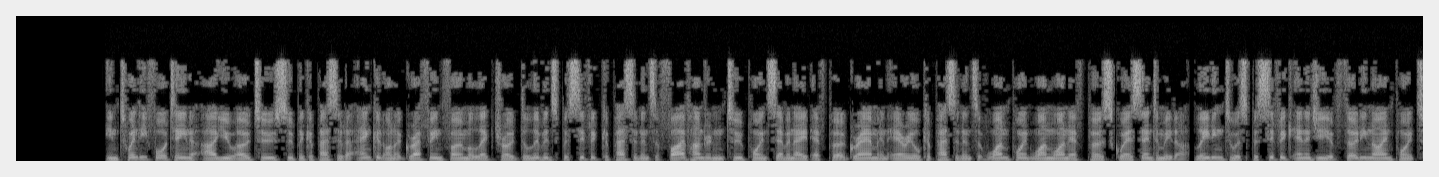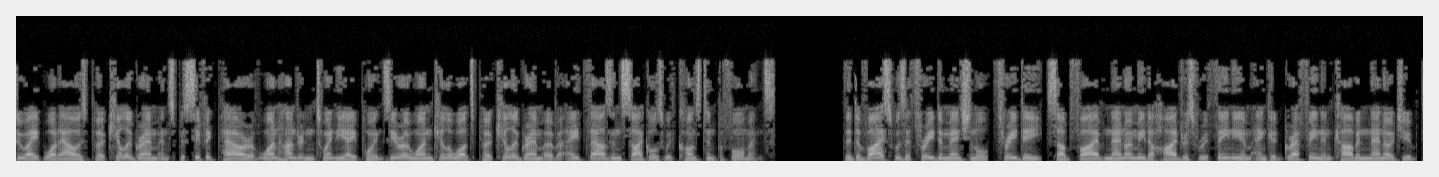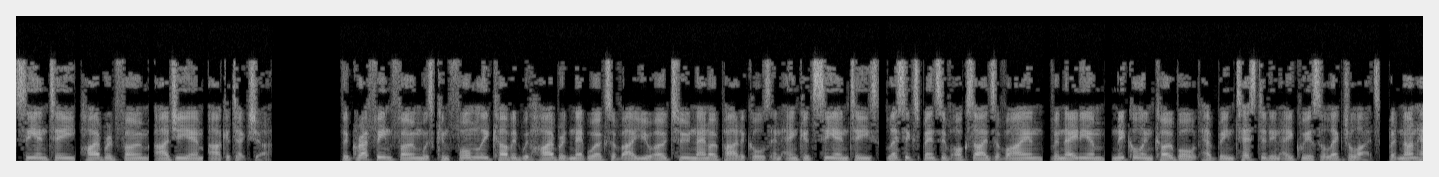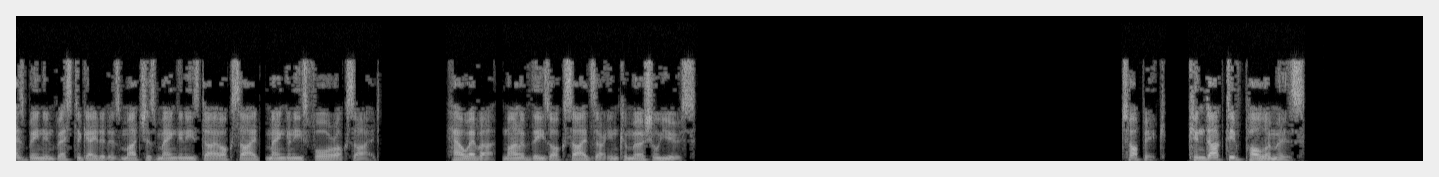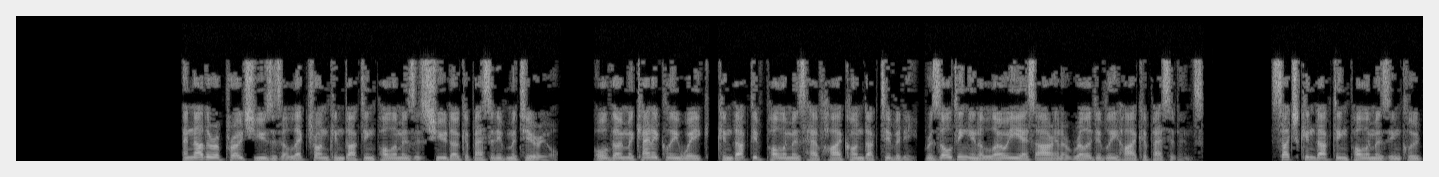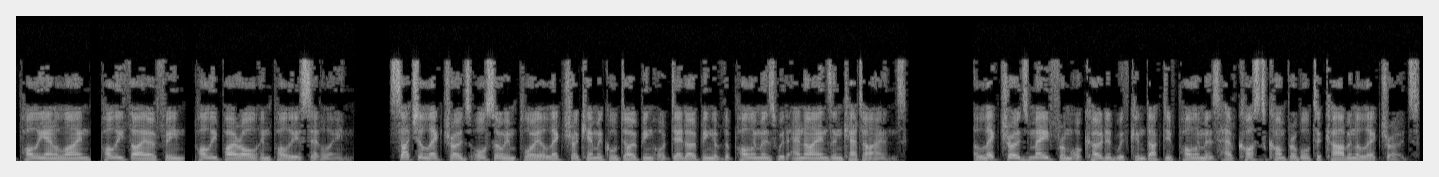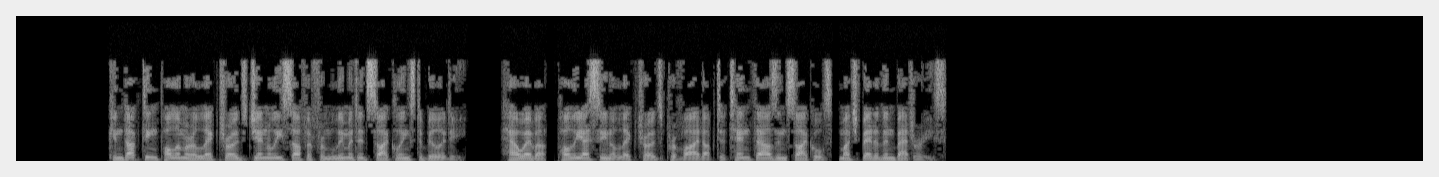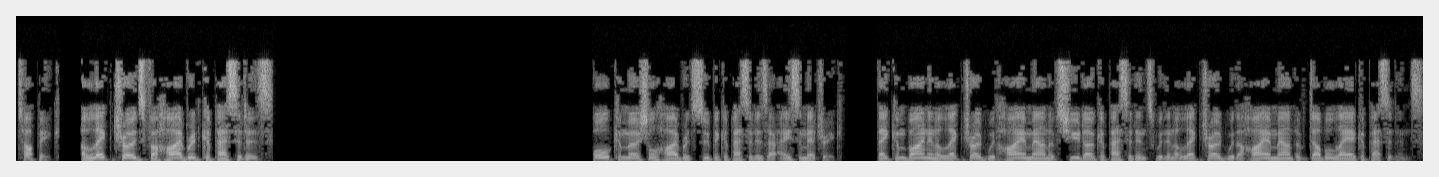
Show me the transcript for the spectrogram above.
In 2014 a RuO2 supercapacitor anchored on a graphene foam electrode delivered specific capacitance of 502.78 F per gram and areal capacitance of 1.11 F per square centimeter leading to a specific energy of 39.28 watt-hours per kilogram and specific power of 128.01 kilowatts per kilogram over 8000 cycles with constant performance. The device was a three-dimensional 3D sub-5 nanometer hydrous ruthenium anchored graphene and carbon nanotube CNT hybrid foam RGM architecture. The graphene foam was conformally covered with hybrid networks of RuO2 nanoparticles and anchored CNTs. Less expensive oxides of iron, vanadium, nickel, and cobalt have been tested in aqueous electrolytes, but none has been investigated as much as manganese dioxide, manganese 4 oxide. However, none of these oxides are in commercial use. Topic: Conductive polymers. Another approach uses electron-conducting polymers as pseudocapacitive material. Although mechanically weak, conductive polymers have high conductivity, resulting in a low ESR and a relatively high capacitance. Such conducting polymers include polyaniline, polythiophene, polypyrrole and polyacetylene. Such electrodes also employ electrochemical doping or dedoping of the polymers with anions and cations. Electrodes made from or coated with conductive polymers have costs comparable to carbon electrodes. Conducting polymer electrodes generally suffer from limited cycling stability. However, polyacene electrodes provide up to 10,000 cycles, much better than batteries. Topic: Electrodes for hybrid capacitors. All commercial hybrid supercapacitors are asymmetric. They combine an electrode with high amount of pseudocapacitance with an electrode with a high amount of double-layer capacitance.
